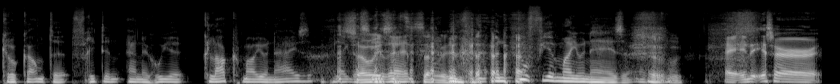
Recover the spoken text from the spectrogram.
krokante frieten en een goede klak mayonaise. Zo is het, zo is het. Een toefje mayonaise. Heel goed. Hey, en er is er,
